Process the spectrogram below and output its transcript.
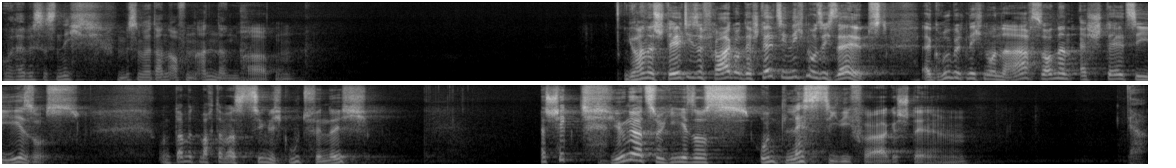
Oder bist es nicht? Müssen wir dann auf einen anderen warten? Johannes stellt diese Frage und er stellt sie nicht nur sich selbst. Er grübelt nicht nur nach, sondern er stellt sie Jesus. Und damit macht er was ziemlich gut, finde ich. Er schickt Jünger zu Jesus und lässt sie die Frage stellen. Ja,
